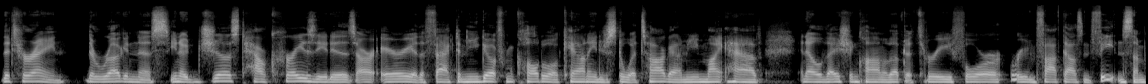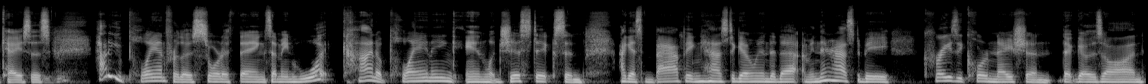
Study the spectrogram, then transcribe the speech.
the terrain the ruggedness, you know, just how crazy it is, our area. The fact, I mean, you go from Caldwell County to just to Watauga, I mean, you might have an elevation climb of up to three, four, or even 5,000 feet in some cases. Mm-hmm. How do you plan for those sort of things? I mean, what kind of planning and logistics and I guess mapping has to go into that? I mean, there has to be crazy coordination that goes on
